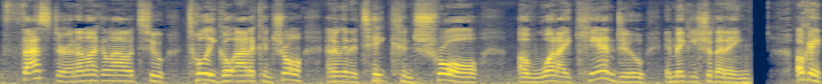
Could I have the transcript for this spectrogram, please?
fester, and I'm not going to allow it to totally go out of control, and I'm going to take control of what I can do in making sure that I Okay,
